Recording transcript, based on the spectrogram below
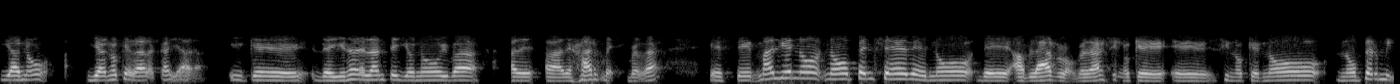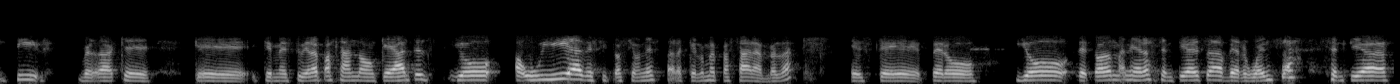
ya no ya no quedara callada y que de ahí en adelante yo no iba a, a dejarme, ¿verdad? Este, más bien no no pensé de no de hablarlo, ¿verdad? Sino que eh, sino que no no permitir ¿verdad? Que, que, que me estuviera pasando, aunque antes yo huía de situaciones para que no me pasaran, ¿verdad? Este, pero yo de todas maneras sentía esa vergüenza, sentía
